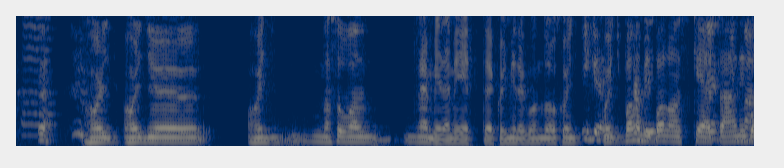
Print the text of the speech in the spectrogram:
hogy, hogy, hogy na szóval remélem értitek, hogy mire gondolok, hogy, Igen, hogy valami balanszt kell találni, de...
